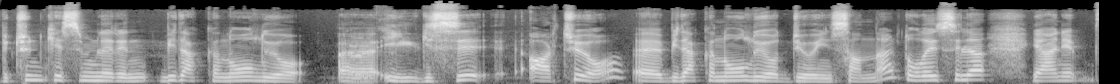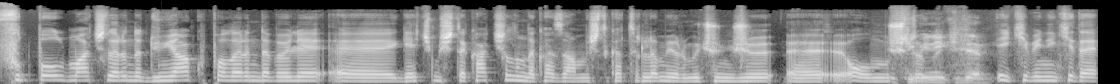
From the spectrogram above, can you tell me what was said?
bütün kesimlerin bir dakika ne oluyor Evet. ilgisi artıyor. Ee, bir dakika ne oluyor diyor insanlar. Dolayısıyla yani futbol maçlarında, dünya kupalarında böyle e, geçmişte kaç yılında kazanmıştık hatırlamıyorum. Üçüncü e, olmuştuk. 2002'de. 2002'de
